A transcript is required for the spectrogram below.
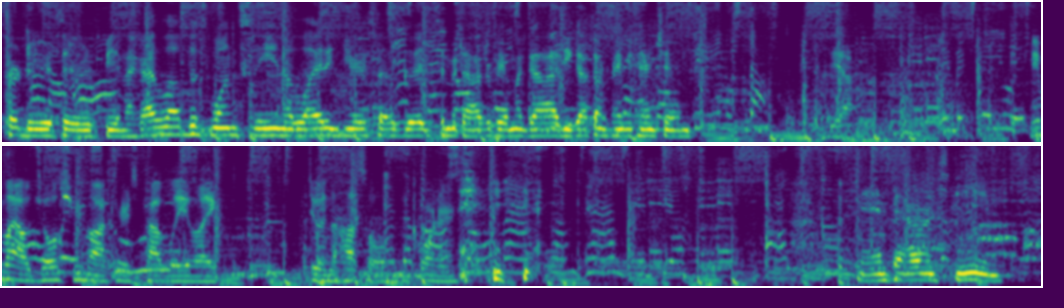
producers being like, I love this one scene. The lighting here is so good. Cinematography. Oh my god, you guys aren't paying attention. yeah. Meanwhile, Joel Schumacher is probably like doing the hustle in the corner. Manpower and steam.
